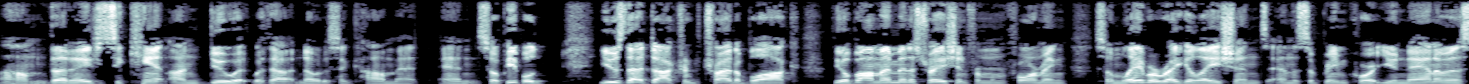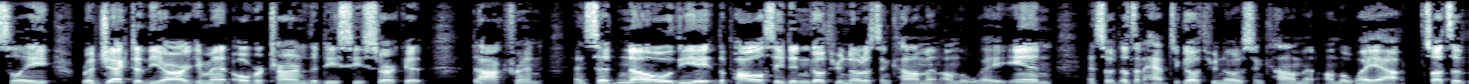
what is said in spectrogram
um, that an agency can't undo it without notice and comment. And so people use that doctrine to try to block the Obama administration from reforming some labor regulations, and the Supreme Court unanimously rejected the argument, overturned the DC Circuit doctrine, and said no, the the policy didn't go through notice and comment on the way in, and so it doesn't have to go through notice and comment on the way out. So it's a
